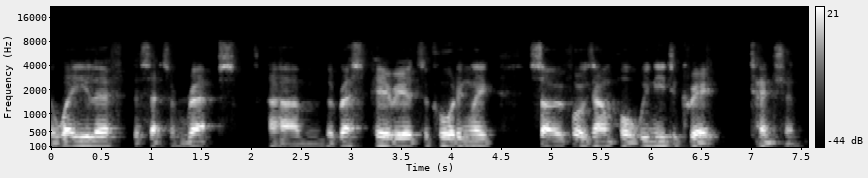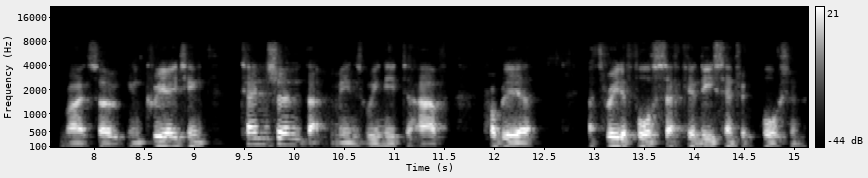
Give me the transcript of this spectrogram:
the way you lift, the sets and reps, um, the rest periods accordingly. So, for example, we need to create tension, right? So, in creating tension, that means we need to have probably a, a three to four second eccentric portion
